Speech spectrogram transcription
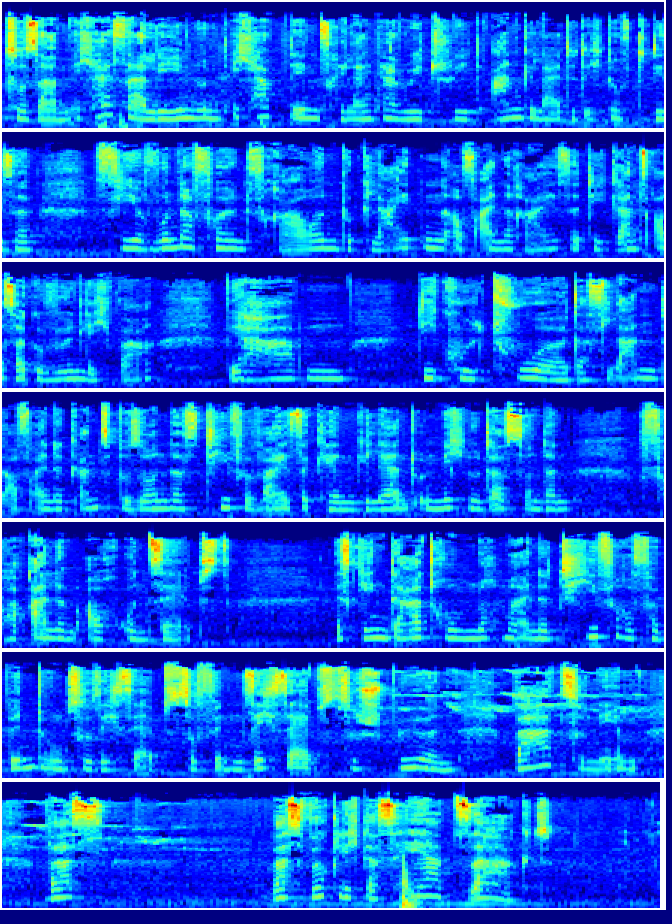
Zusammen, ich heiße Aline und ich habe den Sri Lanka Retreat angeleitet. Ich durfte diese vier wundervollen Frauen begleiten auf eine Reise, die ganz außergewöhnlich war. Wir haben die Kultur, das Land auf eine ganz besonders tiefe Weise kennengelernt und nicht nur das, sondern vor allem auch uns selbst. Es ging darum, nochmal eine tiefere Verbindung zu sich selbst zu finden, sich selbst zu spüren, wahrzunehmen, was was wirklich das Herz sagt,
